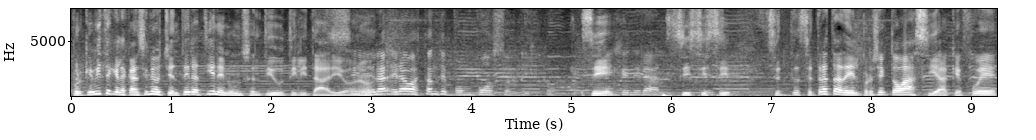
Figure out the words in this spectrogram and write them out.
Porque viste que las canciones ochenteras tienen un sentido utilitario, Sí, ¿no? era, era bastante pomposo el disco. Sí. En general. Sí, sí, sí. Se trata del proyecto Asia, que fue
